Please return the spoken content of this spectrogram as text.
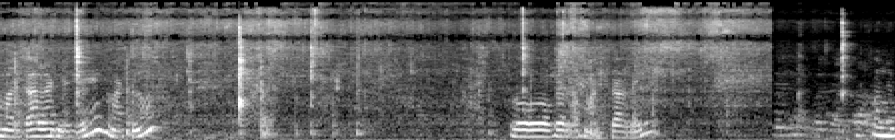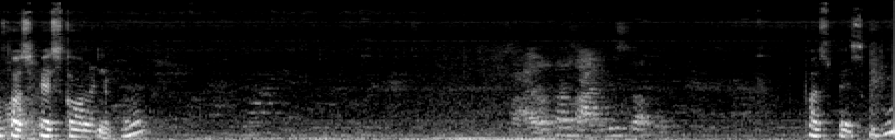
ముక్కలు మగ్గాలండి ఇది మటను. స్లోగా ఇలా మగ్గాలి. కొంచెం పసుపు వేసుకోవాలండి ఇప్పుడు. పసుపు వేసుకుని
